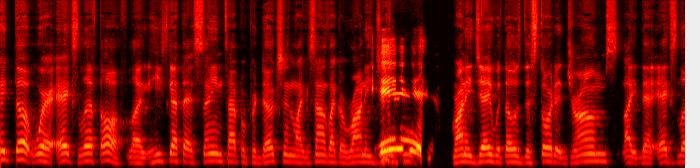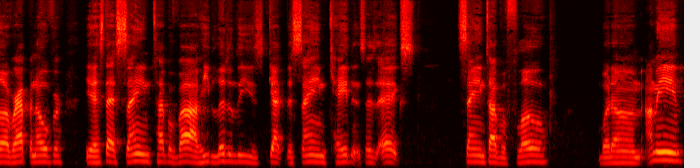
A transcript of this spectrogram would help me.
picked up where X left off. Like he's got that same type of production. Like it sounds like a Ronnie J. Yeah. Ronnie J with those distorted drums, like that X love rapping over. Yeah, it's that same type of vibe. He literally has got the same cadence as X, same type of flow. But um, I mean,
